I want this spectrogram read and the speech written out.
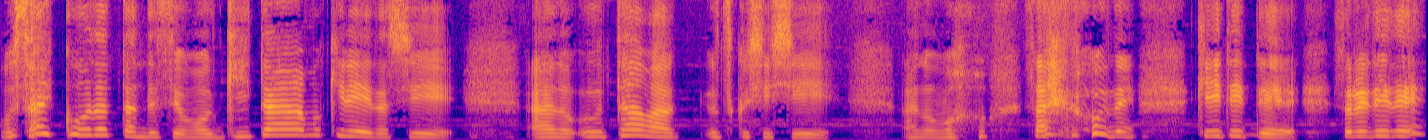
もう最高だったんですよ。もうギターも綺麗だし、あの、歌は美しいし、あの、もう、最後ね、聞いてて、それでね、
